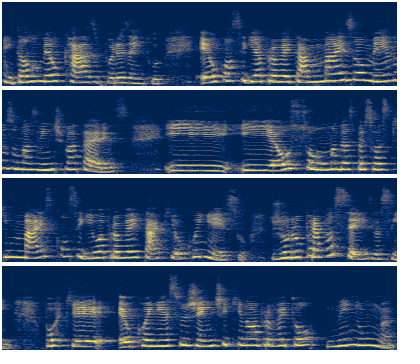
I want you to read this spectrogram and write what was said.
Então, no meu caso, por exemplo, eu consegui aproveitar mais ou menos umas 20 matérias. E, e eu sou uma das pessoas que mais conseguiu aproveitar que eu conheço. Juro pra vocês, assim. Porque eu conheço gente que não aproveitou nenhuma.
